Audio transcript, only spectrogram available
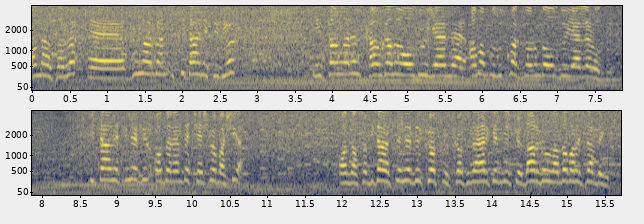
Ondan sonra eee, bunlardan iki tanesi diyor insanların kavgalı olduğu yerler ama buluşmak zorunda olduğu yerler olsun. Bir tanesi nedir? O dönemde çeşme başı ya. Ondan sonra bir tanesi de nedir? Köprü. Köprüden herkes geçiyor. Dargınlar da barışlar da geçiyor.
